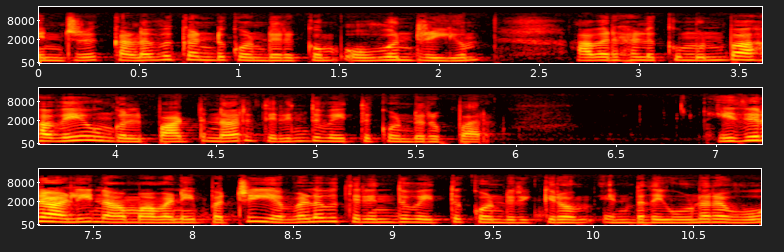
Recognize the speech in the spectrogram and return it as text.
என்று கனவு கண்டு கொண்டிருக்கும் ஒவ்வொன்றையும் அவர்களுக்கு முன்பாகவே உங்கள் பாட்டனார் தெரிந்து வைத்துக் கொண்டிருப்பார். எதிராளி நாம் அவனை பற்றி எவ்வளவு தெரிந்து வைத்துக் கொண்டிருக்கிறோம் என்பதை உணரவோ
